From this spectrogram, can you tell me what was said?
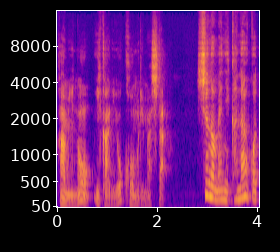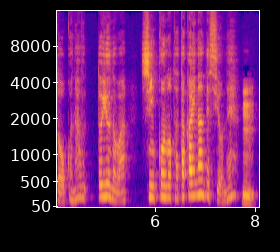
神の怒りを被りました。主の目にかなうことを行うというのは、信仰の戦いなんですよね。うん。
